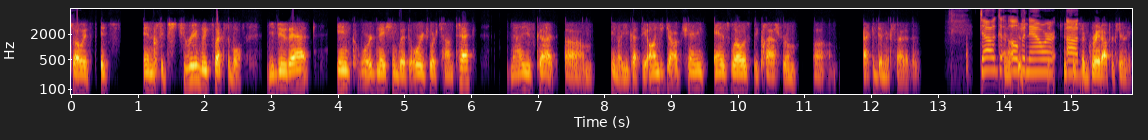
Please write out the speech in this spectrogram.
So it's, it's, and it's extremely flexible. You do that in coordination with Horry Georgetown Tech. Now you've got, um, you know, you've got the on-the-job training as well as the classroom um, academic side of it. Doug Obenauer, it's just, it's uh, a great opportunity.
